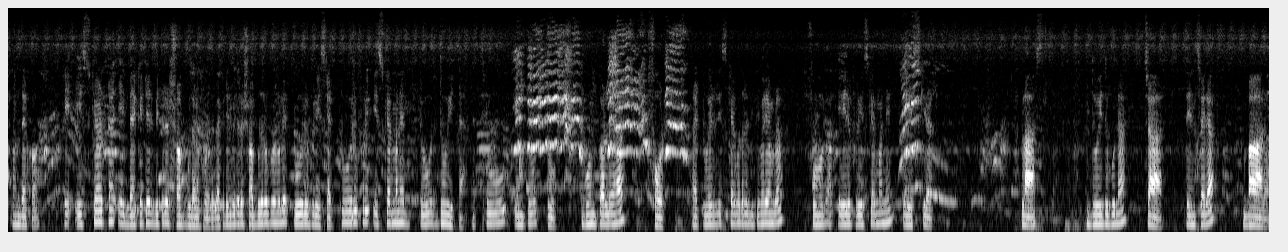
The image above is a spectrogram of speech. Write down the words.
এখন দেখো। এই স্কোয়ারটা এই ব্যাকেটের ভিতরে সবগুলোর উপর হবে ব্যাকেটের ভিতরে সবগুলোর উপর হলে টু উপরে স্কোয়ার টু এর উপরে স্কোয়ার মানে টু দুইটা। টু ইন্টু টু গুণ করলে হয় ফোর তাই টু এর স্কোয়ার বদলে দিতে পারি আমরা ফোর আর এর উপরে স্কোয়ার মানে এ স্কোয়ার প্লাস দুই দুগুণা চার। তিন চারা বারো।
